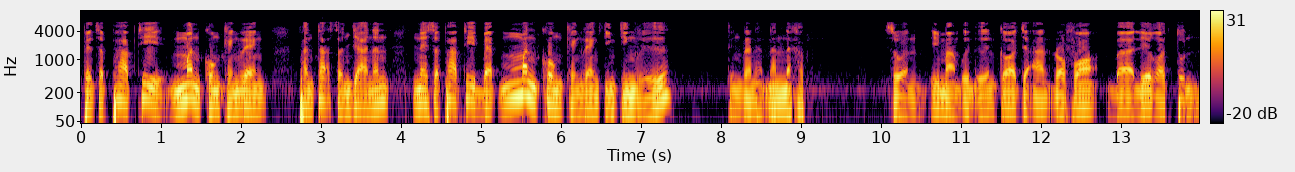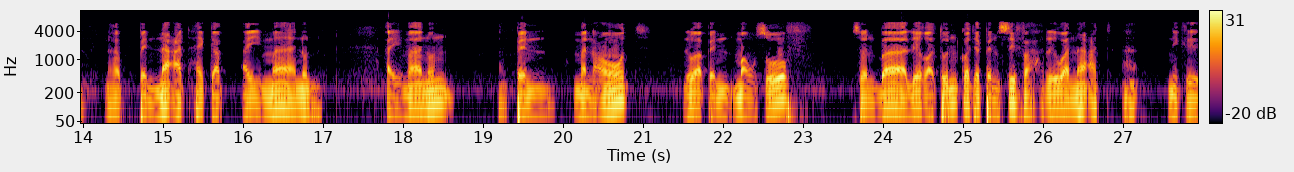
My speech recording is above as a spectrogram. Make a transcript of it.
เป็นสภาพที่มั่นคงแข็งแรง พันธสัญญานั้น ในสภาพที่แบบมั่นคงแข็งแรงจริง ๆ หรือถึงขนาดนั้นนะครับ ส่วนอิหมามอื่น ๆ ก็จะอ่านรอฟอบาลีกอตุนนะครับ เป็นนาอัดให้กับไอมานุนไอมานุน เป็นมันอูดหรือว่าเป็นเมาซูฟ ส่วนบาลีกตุนก็จะเป็นซิฟะหรือว่านาอัดนี่คือ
